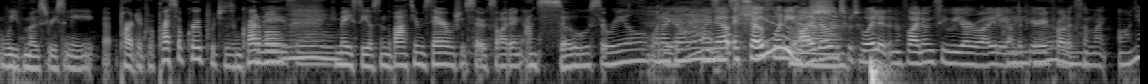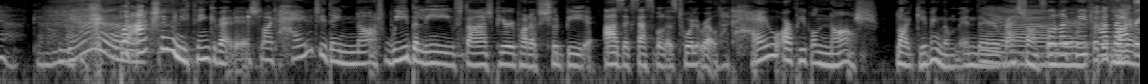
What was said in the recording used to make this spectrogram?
We've most recently uh, partnered with Press Up Group, which is incredible. Amazing. You may see us in the bathrooms there, which is so exciting and so surreal when I go in. I know it's so funny. I go into a toilet and if I don't see We Are Riley on the period products, I'm like, oh yeah, get on that. Yeah. But actually, when you think about it, like, how do they not? We believe that period products should be as accessible as toilet roll. Like, how are people not like giving them in their Yeah. restaurants? But like we've But had the that for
